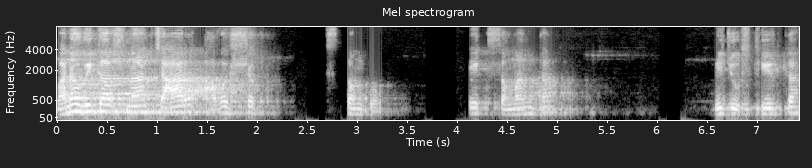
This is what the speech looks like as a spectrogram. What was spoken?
માનવ વિકાસના ચાર આવશ્યક સ્તંભો, એક સમાનતા, બીજું સ્થિરતા,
